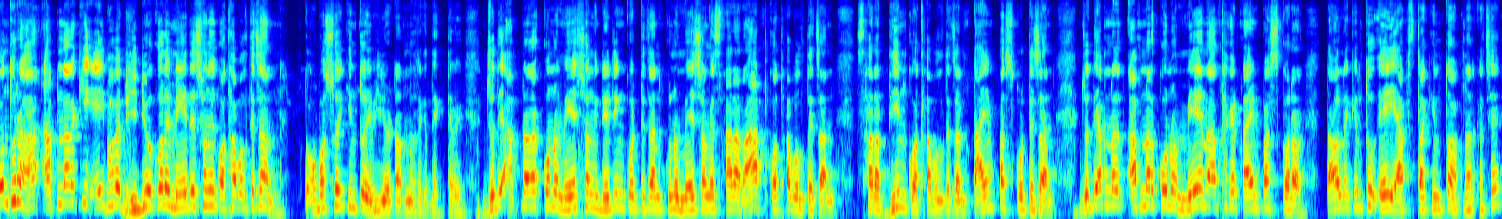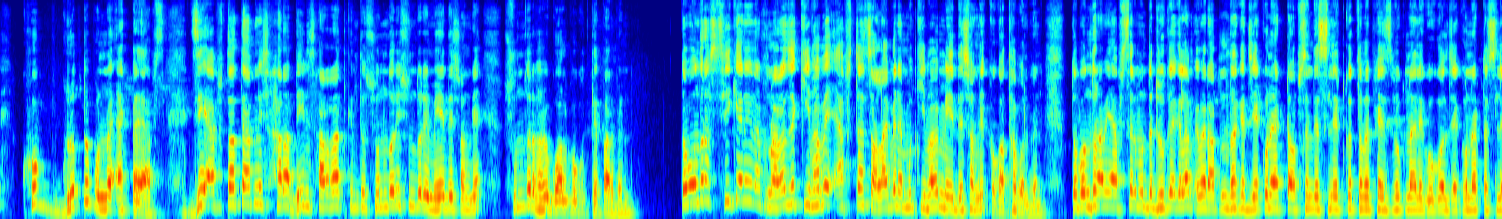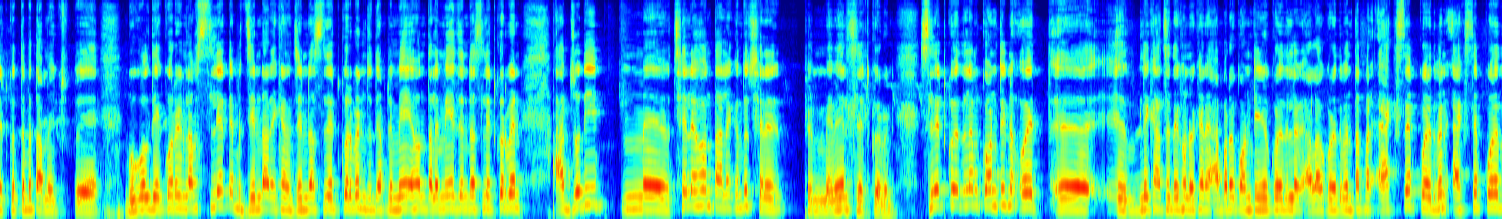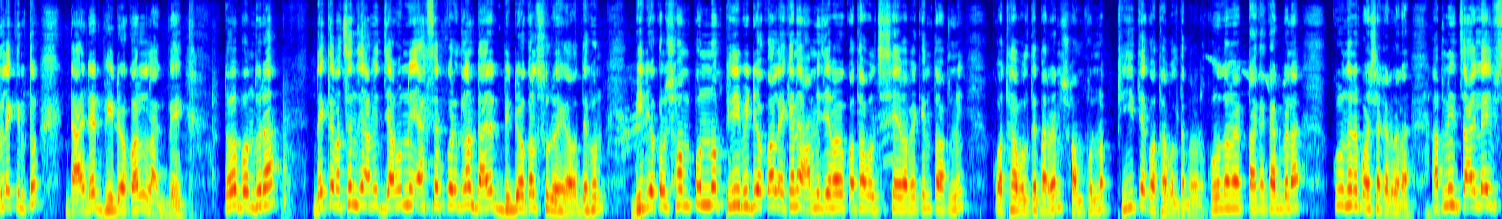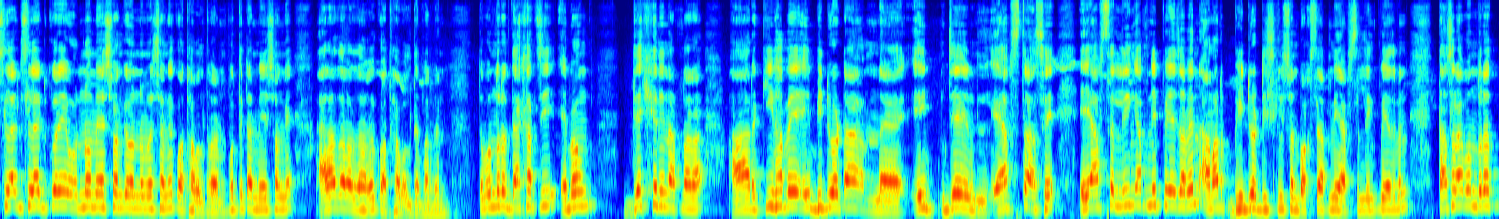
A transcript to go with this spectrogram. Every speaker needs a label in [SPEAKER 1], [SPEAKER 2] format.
[SPEAKER 1] বন্ধুরা, আপনারা কি এইভাবে ভিডিও কলে মেয়েদের সঙ্গে কথা বলতে চান? তো অবশ্যই কিন্তু এই ভিডিওটা আপনাদেরকে দেখতে হবে। যদি আপনারা কোনো মেয়ের সঙ্গে ডেটিং করতে চান, কোনো মেয়ের সঙ্গে সারা রাত কথা বলতে চান, সারা দিন কথা বলতে চান টাইম পাস করতে চান, যদি আপনার আপনার কোনো মেয়ে না থাকে টাইম পাস করার, তাহলে কিন্তু এই অ্যাপসটা কিন্তু আপনার কাছে খুব গুরুত্বপূর্ণ একটা অ্যাপস যে অ্যাপসটাতে আপনি সারা দিন, সারা রাত কিন্তু সুন্দরী সুন্দরী মেয়েদের সঙ্গে সুন্দরভাবে গল্প করতে পারবেন। তো বন্ধুরা শিখে নিন আপনারা যে কীভাবে অ্যাপসটা চালাবেন এবং কীভাবে মেয়েদের সঙ্গে কথা বলবেন। তো বন্ধুরা আমি অ্যাপসের মধ্যে ঢুকে গেলাম। এবার আপনাদেরকে যে কোনো একটা অপশন দিয়ে সিলেক্ট করতে হবে। ফেসবুক নাহলে গুগল যে কোনো একটা সিলেক্ট করতে হবে। তো আমি গুগল দিয়ে করে নিলাম। সিলেক্ট এবার জেন্ডার এখানে জেন্ডার সিলেক্ট করবেন। যদি আপনি মেয়ে হন তাহলে মেয়ে জেন্ডার সিলেক্ট করবেন। আর যদি ছেলে হন তাহলে কিন্তু ছেলে মেল সিলেক্ট করবেন। সিলেক্ট করে দিলাম কন্টিনিউ উইথ লেখা আছে দেখুন ওখানে। আবারও কন্টিনিউ করে দিলেন অ্যালাউ করে দেবেন। তারপর অ্যাকসেপ্ট করে দেবেন। অ্যাকসেপ্ট করে দিলে কিন্তু ডাইরেক্ট ভিডিও কল লাগবে। তো বন্ধুরা দেখতে পাচ্ছেন যে আমি যেমন অ্যাকসেপ্ট করে দিলাম ডাইরেক্ট ভিডিও কল শুরু হয়ে গেল। দেখুন ভিডিও কল সম্পূর্ণ ফ্রি ভিডিও কল এখানে আমি যেভাবে কথা বলছি, সেভাবে কিন্তু আপনি কথা বলতে পারবেন, সম্পূর্ণ ফ্রিতে কথা বলতে পারবেন। কোনো ধরনের টাকা কাটবে না, কোনো ধরনের পয়সা কাটবে না। আপনি চাইলেই স্লাইড স্লাইড করে অন্য মেয়ের সঙ্গে, অন্য মেয়ের সঙ্গে কথা বলতে পারবেন। প্রতিটা মেয়ের সঙ্গে আলাদা আলাদাভাবে কথা বলতে পারবেন। তো বন্ধুরা, দেখাচ্ছি এবং দেখে নিন আপনারা, আর কীভাবে এই ভিডিওটা এই যে অ্যাপসটা আছে, এই অ্যাপসের লিঙ্ক আপনি পেয়ে যাবেন। আমার ভিডিও ডিসক্রিপশন বক্সে আপনি অ্যাপসের লিঙ্ক পেয়ে যাবেন। তাছাড়া বন্ধুরা,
